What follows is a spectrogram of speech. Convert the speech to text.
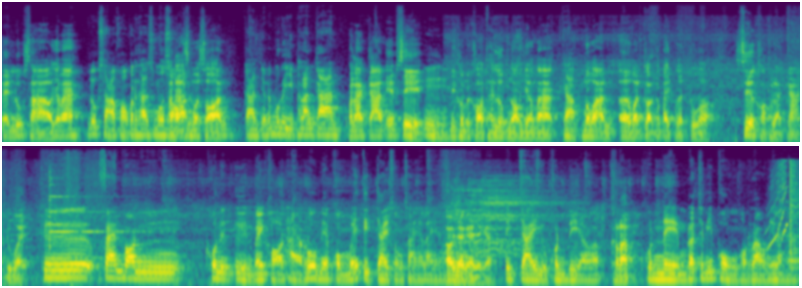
เป็นลูกสาวใช่ไหมลูกสาวของประธานสโมสประรธานสโมสร กาญจนบุรีพลังการ พลังการ FC อืมมีคนไปขอถ่ายรูปน้องเยอะมาก ครับ เมื่อวานเออวันก่อนก็ไปเปิดตัวเสื้อของพลังการด้วย คือแฟนบอลคนอื่นๆ ไปขอถ่ายรูปเนี่ยผมไม่ติดใจสงสัยอะไรครับเอายังไงยังไงติดใจอยู่คนเดียวครับ ครับ คุณเนมรัชนิพงศ์ของเรานี่แหละฮะ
